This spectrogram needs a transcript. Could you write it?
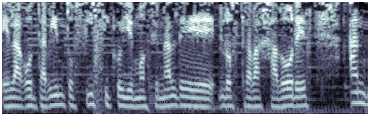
el agotamiento físico y emocional de los trabajadores ante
